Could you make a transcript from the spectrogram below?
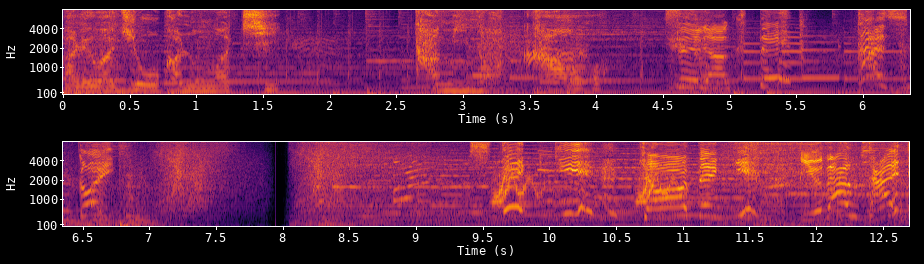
あれは城下の町民の顔。すごくて賢い。素敵。強敵。油断大敵。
